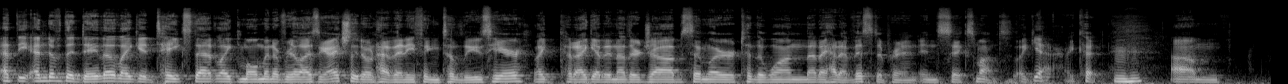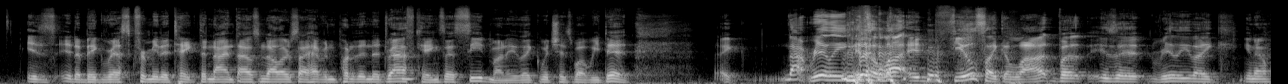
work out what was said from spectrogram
at the end of the day though like it takes that like moment of realizing i actually don't have anything to lose here. Like could i get another job similar to the one that i had at vistaprint in six months? Like yeah i could. Um, is it a big risk for me to take the $9000 i have and put it into draftkings as seed money like which is what we did? Like not really. It's a lot. It feels like a lot but is it really like you know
